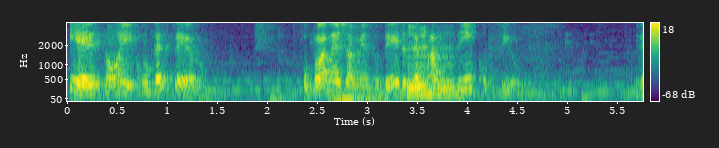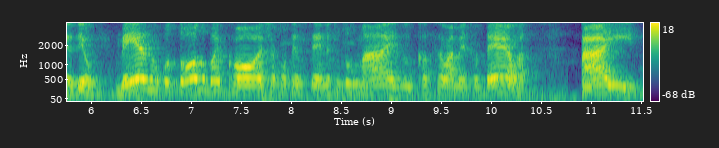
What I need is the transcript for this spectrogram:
e eles estão aí com o terceiro. O planejamento deles é para Uhum. cinco filmes. Entendeu? Mesmo com todo o boicote acontecendo e tudo mais, o cancelamento dela, tá aí.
